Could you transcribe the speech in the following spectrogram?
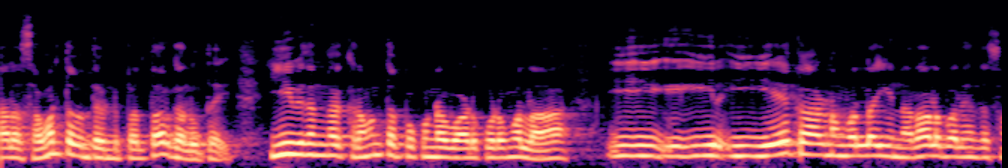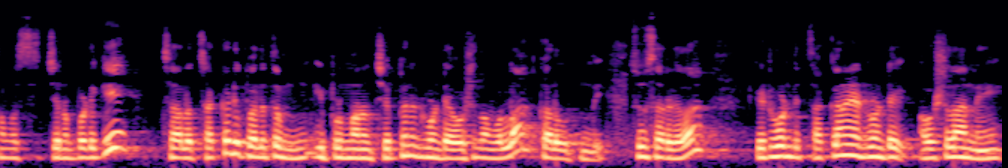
చాలా సమర్థవంతమైన ఫలితాలు కలుగుతాయి. ఈ విధంగా క్రమం తప్పకుండా వాడుకోవడం వల్ల ఈ ఈ- ఏ కారణం వల్ల ఈ నరాల బలహీనత సమస్య ఇచ్చినప్పటికీ చాలా చక్కటి ఫలితం ఇప్పుడు మనం చెప్పినటువంటి ఔషధం వల్ల కలుగుతుంది. చూసారు కదా? ఎటువంటి చక్కనైనటువంటి ఔషధాన్ని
